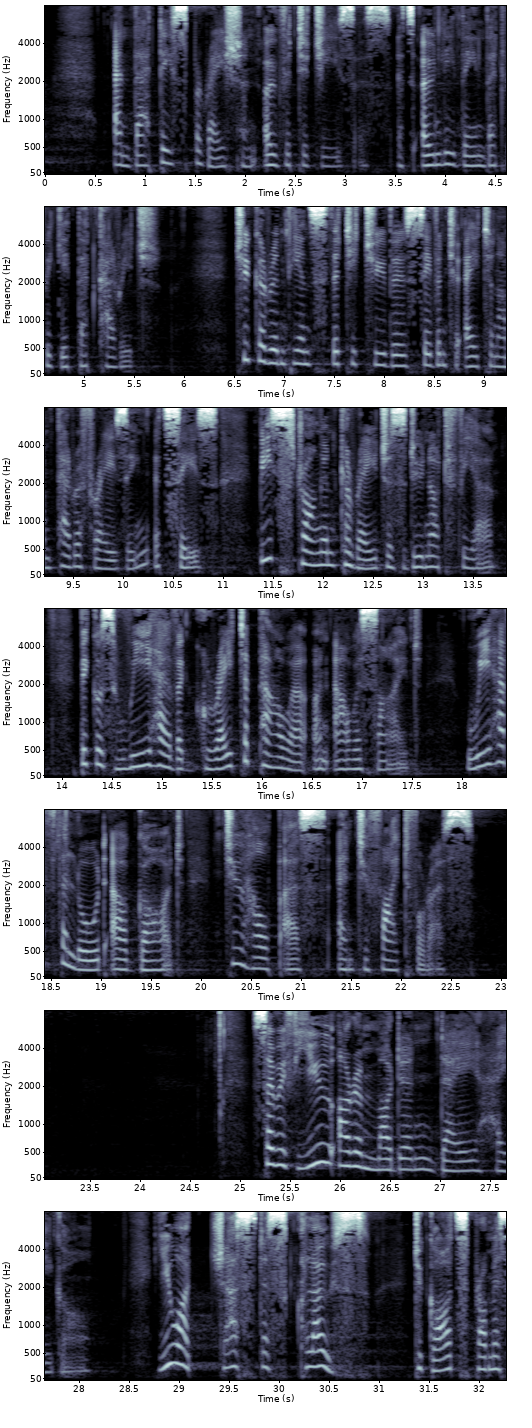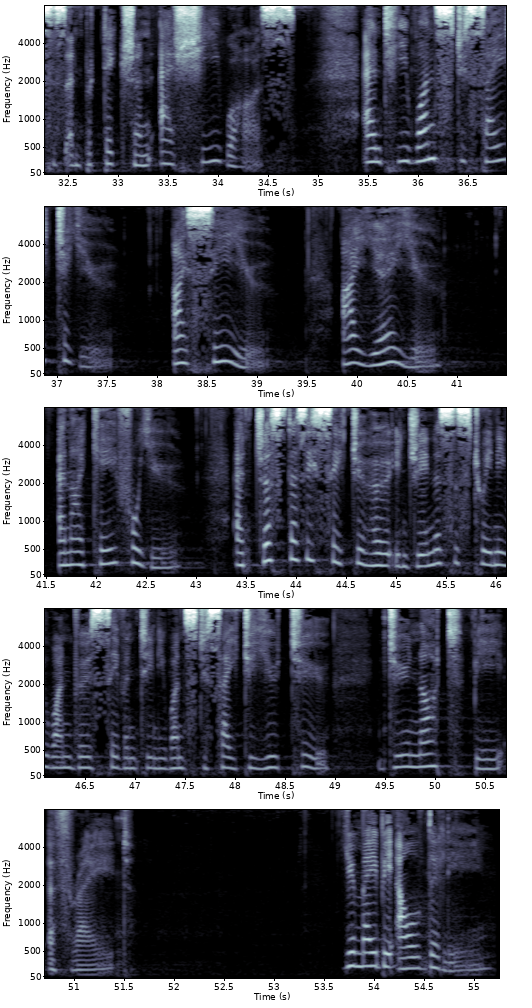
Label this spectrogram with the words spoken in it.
and that desperation over to Jesus. It's only then that we get that courage. 2 Corinthians 32, verse 7 to 8, and I'm paraphrasing, it says, Be strong and courageous, do not fear, because we have a greater power on our side. We have the Lord our God to help us and to fight for us. So if you are a modern day Hagar, you are just as close to God's promises and protection as she was. And He wants to say to you, I see you, I hear you, and I care for you, And just as he said to her in Genesis 21, verse 17, he wants to say to you too do not be afraid. You may be elderly.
